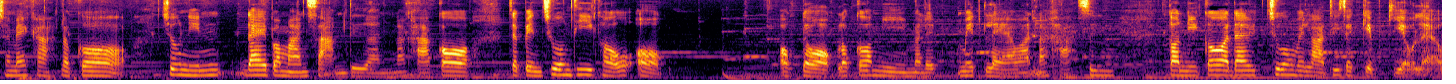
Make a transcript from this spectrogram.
ใช่ไหมคะแล้วก็ช่วงนี้ได้ประมาณ 3 เดือนนะคะ ก็จะเป็นช่วงที่เขาออก ออกดอกแล้วก็มีเมล็ดเม็ดแล้วอะนะคะ ซึ่งตอนนี้ก็ได้ช่วงเวลาที่จะเก็บเกี่ยวแล้ว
